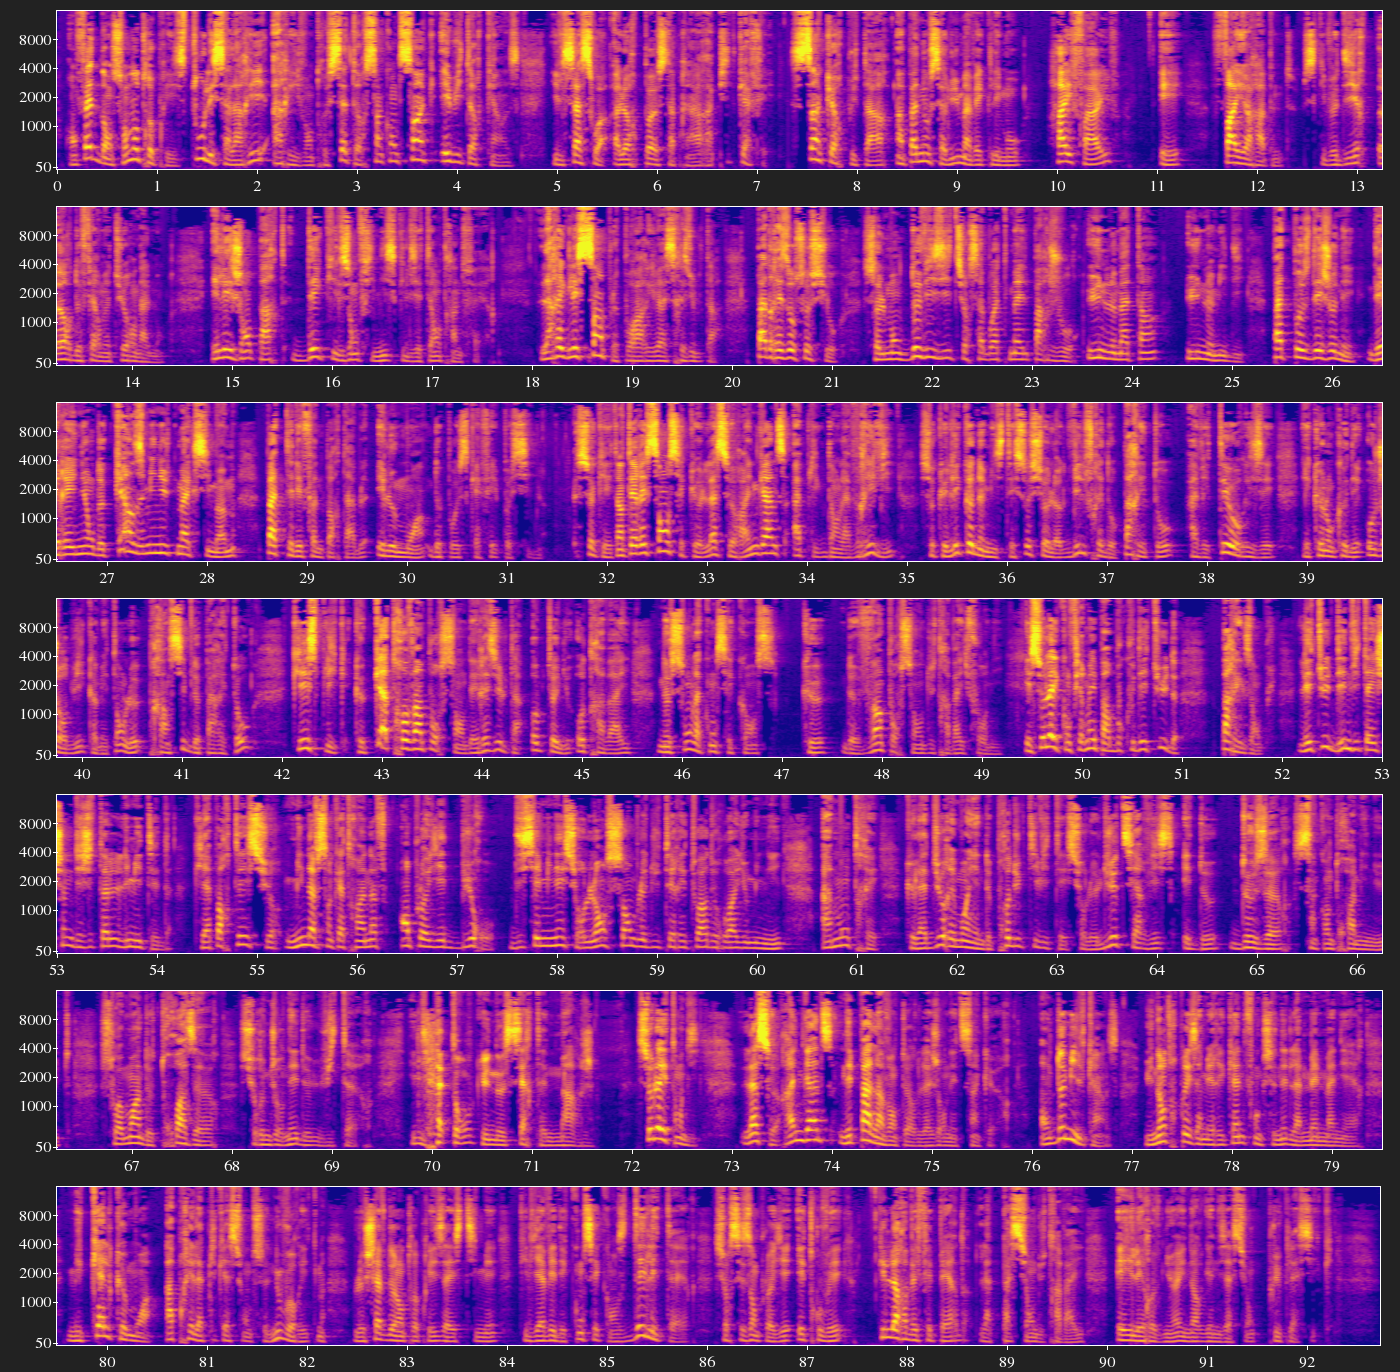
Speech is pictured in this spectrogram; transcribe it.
En fait, dans son entreprise, tous les salariés arrivent entre 7h55 et 8h15. Ils s'assoient à leur poste après un rapide café. Cinq heures plus tard, un panneau s'allume avec les mots High Five et Feierabend, ce qui veut dire heure de fermeture en allemand. Et les gens partent dès qu'ils ont fini ce qu'ils étaient en train de faire. La règle est simple pour arriver à ce résultat. Pas de réseaux sociaux, seulement deux visites sur sa boîte mail par jour, une le matin, une le midi. Pas de pause déjeuner, des réunions de 15 minutes maximum, pas de téléphone portable et le moins de pause café possible. Ce qui est intéressant, c'est que Lasse Reingans applique dans la vraie vie ce que l'économiste et sociologue Vilfredo Pareto avait théorisé et que l'on connaît aujourd'hui comme étant le principe de Pareto, qui explique que 80% des résultats obtenus au travail ne sont la conséquence que de 20% du travail fourni. Et cela est confirmé par beaucoup d'études. Par exemple, l'étude d'Invitation Digital Limited, qui a porté sur 1989 employés de bureau disséminés sur l'ensemble du territoire du Royaume-Uni, a montré que la durée moyenne de productivité sur le lieu de service est de 2 heures 53 minutes, soit moins de 3 heures sur une journée de 8 heures. Il y a donc une certaine marge. Cela étant dit, la sœur Reingans n'est pas l'inventeur de la journée de 5 heures. En 2015, une entreprise américaine fonctionnait de la même manière, mais quelques mois après l'application de ce nouveau rythme, le chef de l'entreprise a estimé qu'il y avait des conséquences délétères sur ses employés et trouvé qu'il leur avait fait perdre la passion du travail, et il est revenu à une organisation plus classique.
